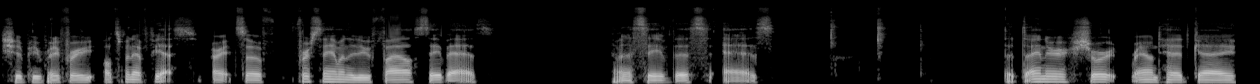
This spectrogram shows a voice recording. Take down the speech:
Should be ready for Ultimate FPS. Alright, so first thing I'm going to do, File, Save As. I'm going to save this as the diner short round head guy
